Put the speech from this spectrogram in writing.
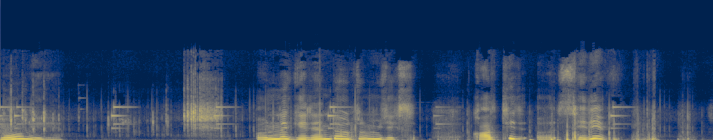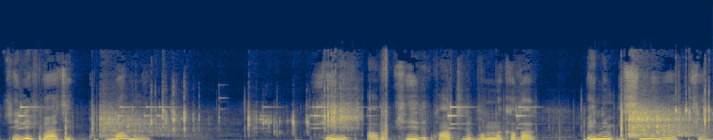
Ne oluyor? Önüne geleni de öldürmeyeceksin. Katil, e, Serif. Serif birazcık var mı? Serif, abi Serif katil bulana kadar benim işimi mi yapacağım?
